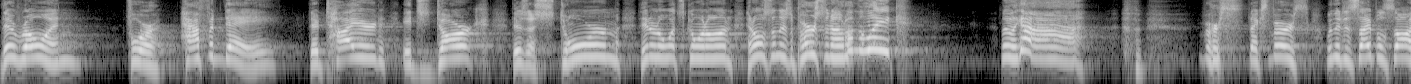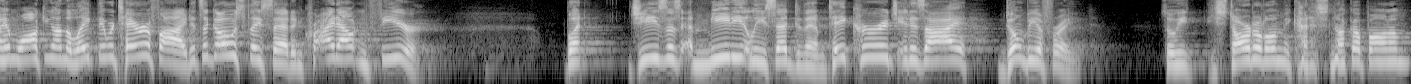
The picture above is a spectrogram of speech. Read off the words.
they're rowing for half a day. They're tired. It's dark. There's a storm. They don't know what's going on. And all of a sudden, there's a person out on the lake. They're like, ah. Verse, next verse. When the disciples saw him walking on the lake, they were terrified. It's a ghost, they said, and cried out in fear. But Jesus immediately said to them, Take courage, it is I, don't be afraid. So he, he startled them, he kind of snuck up on them.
